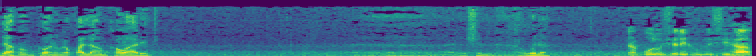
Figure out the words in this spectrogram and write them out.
لهم كونهم يقال لهم خوارج إيش الأولى؟ يقول شريك بن شهاب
